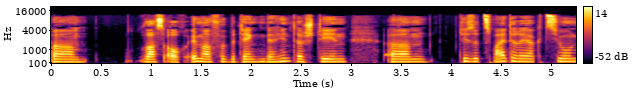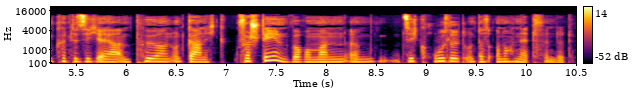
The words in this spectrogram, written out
Ähm, was auch immer für Bedenken dahinter stehen. Ähm, diese zweite Reaktion könnte sich ja empören und gar nicht verstehen, warum man ähm, sich gruselt und das auch noch nett findet.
